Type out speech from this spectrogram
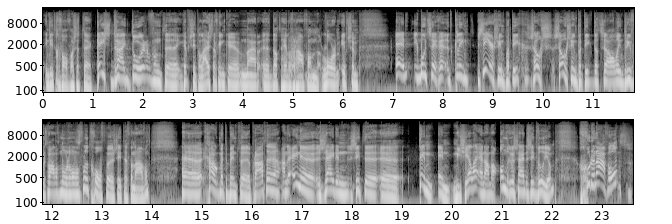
In dit geval was het Kees Draait Door. Want ik heb zitten luisteren naar eh, dat hele verhaal van Lorem Ipsum. En ik moet zeggen, het klinkt zeer sympathiek. Zo, zo sympathiek dat ze al in 3 voor 12 Noord-Holland Vloedgolf eh, zitten vanavond. Eh, ik ga ook met de band eh, praten. Aan de ene zijde zitten eh, Tim en Michelle. En aan de andere zijde zit William. Goedenavond.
